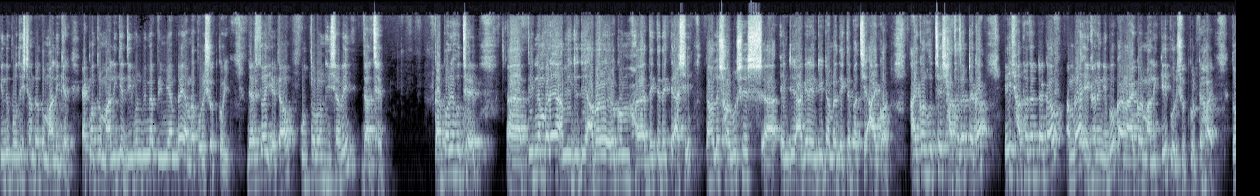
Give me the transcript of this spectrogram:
কিন্তু প্রতিষ্ঠানটা তো মালিকের। একমাত্র মালিকের জীবন বীমা প্রিমিয়ামটাই আমরা পরিশোধ করি। দ্যাটস ওয়াই এটাও উত্তোলন হিসাবেই যাচ্ছে। তারপরে হচ্ছে তিন নম্বরে আমি যদি আবারও এরকম দেখতে দেখতে আসি তাহলে সর্বশেষ এন্ট্রির আগের এন্ট্রিটা আমরা দেখতে পাচ্ছি আয়কর। আয়কর হচ্ছে সাত হাজার টাকা। এই সাত হাজার টাকাও আমরা এখানে নিব, কারণ আয়কর মালিককেই পরিশোধ করতে হয়। তো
